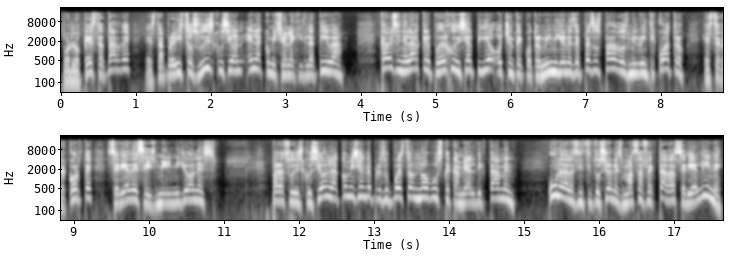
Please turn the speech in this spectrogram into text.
por lo que esta tarde está previsto su discusión en la Comisión Legislativa. Cabe señalar que el Poder Judicial pidió 84 mil millones de pesos para 2024. Este recorte sería de 6 mil millones. Para su discusión, la Comisión de Presupuesto no busca cambiar el dictamen. Una de las instituciones más afectadas sería el INE,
